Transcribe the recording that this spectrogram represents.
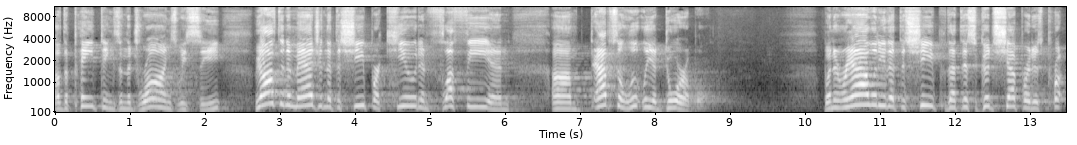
of the paintings and the drawings we see, we often imagine that the sheep are cute and fluffy and um, absolutely adorable. But in reality, that the sheep that this good shepherd is pro-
